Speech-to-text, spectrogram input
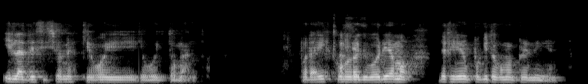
y las decisiones que voy, que voy tomando. Por ahí es como lo que podríamos definir un poquito como emprendimiento.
